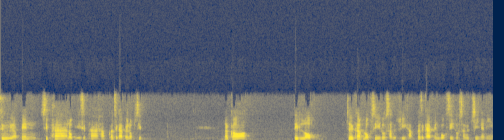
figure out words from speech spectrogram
จึงเหลือเป็นสิบห้าลบยี่สิบห้าครับ ก็จะกลายเป็นลบสิบแล้วก็ติดลบเจอกับลบสี่ลบสามสิบสี่ครับ ก็จะกลายเป็นบวกสี่ลบสามสิบสี่นั่นเอง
